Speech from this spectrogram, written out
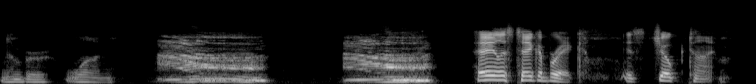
number one. Hey, let's take a break. It's joke time.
